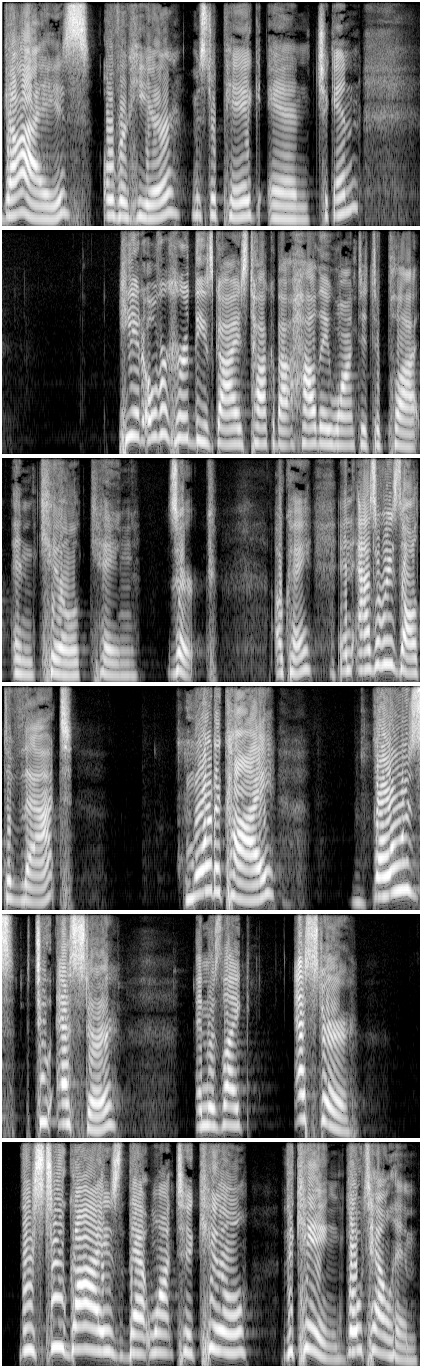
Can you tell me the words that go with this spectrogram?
guys over here, Mr. Pig and Chicken. He had overheard these guys talk about how they wanted to plot and kill King Zerk. Okay? And as a result of that, Mordecai goes to Esther and was like, Esther, there's two guys that want to kill the king. Go tell him.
